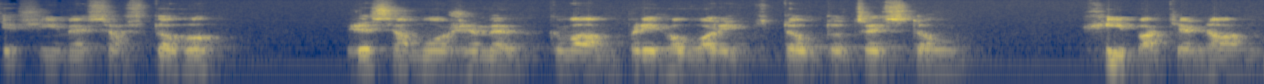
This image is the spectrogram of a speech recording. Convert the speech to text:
Tešíme sa z toho, že sa môžeme k vám prihovoriť touto cestou. Chýbate nám.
